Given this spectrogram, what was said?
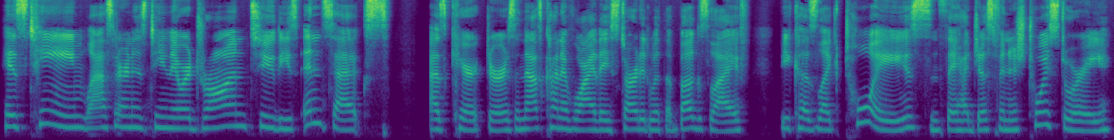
his team, Lasseter and his team, they were drawn to these insects as characters. And that's kind of why they started with a bug's life because, like toys, since they had just finished Toy Story,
